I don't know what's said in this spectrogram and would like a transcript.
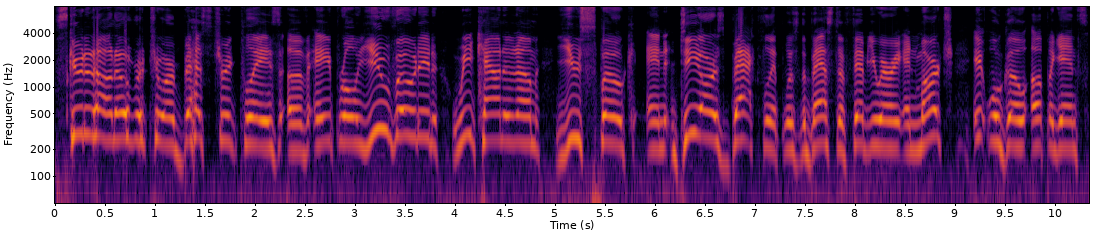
Scooted on over to our best trick plays of April. You voted, we counted them, you spoke, and DR's backflip was the best of February and March. It will go up against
